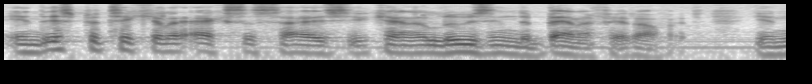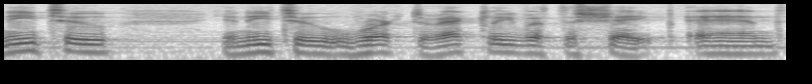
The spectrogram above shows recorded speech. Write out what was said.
in this particular exercise, you're kind of losing the benefit of it. You need to, you need to work directly with the shape and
